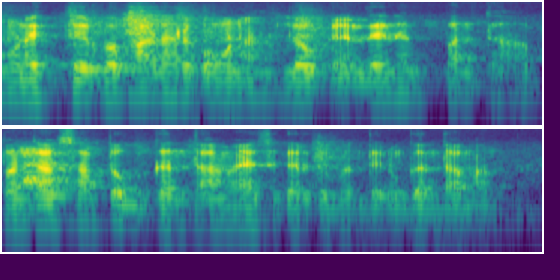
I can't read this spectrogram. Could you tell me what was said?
ਹੁਣ ਇੱਥੇ ਵਫਾਦਾਰ ਕੌਣ ਆ? ਲੋਕ ਕਹਿੰਦੇ ਨੇ ਬੰਦਾ ਬੰਦਾ ਸਭ ਤੋਂ ਗੰਦਾ ਮੈਂ ਇਸ ਕਰਕੇ ਬੰਦੇ ਨੂੰ ਗੰਦਾ ਮੰਨਦਾ।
